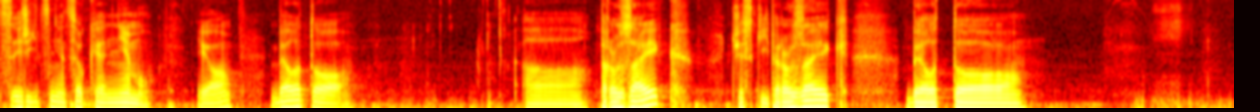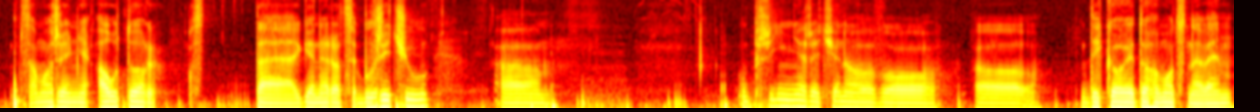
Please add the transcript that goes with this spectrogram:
si říct něco ke němu. Jo. Byl to uh, prozaik, český prozaik, byl to samozřejmě autor z té generace buřičů. A upřímně řečeno o uh, Dickovi toho moc nevím.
